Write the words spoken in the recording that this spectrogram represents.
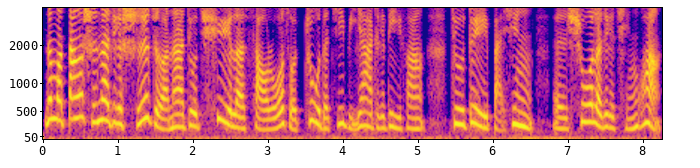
那么当时呢，这个使者呢就去了扫罗所住的基比亚这个地方，就对百姓呃说了这个情况。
